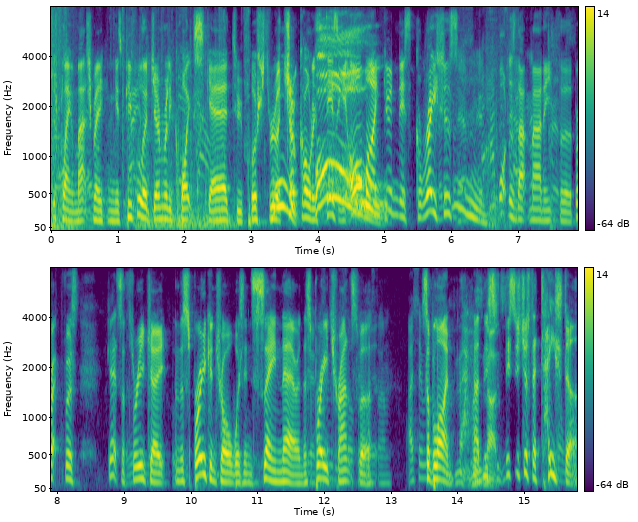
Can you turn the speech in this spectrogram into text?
just playing matchmaking is people are generally quite scared to push through a chokehold. It's dizzy. Oh my goodness gracious. What does that man eat for breakfast? Gets a 3k. And the spray control was insane there. And the spray transfer. Sublime. That was And this, nuts. this is just a taster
